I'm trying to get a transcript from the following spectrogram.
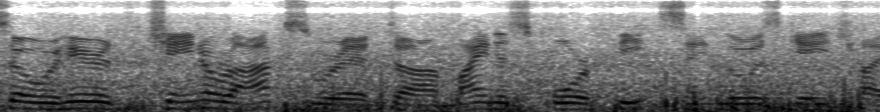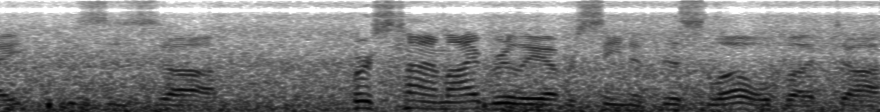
so we're here at the Chain of Rocks. We're at uh, minus four feet St. Louis gauge height. This is uh, first time I've really ever seen it this low, but uh,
